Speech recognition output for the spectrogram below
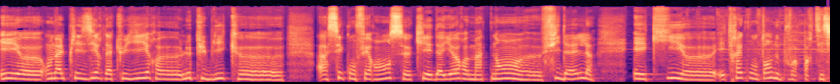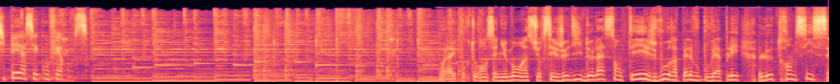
Et euh, on a le plaisir d'accueillir euh, le public euh, à ces conférences, qui est d'ailleurs maintenant fidèle et qui est très content de pouvoir participer à ces conférences. Voilà, et pour tout renseignement hein, sur ces jeudis de la santé, je vous rappelle, vous pouvez appeler le 36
